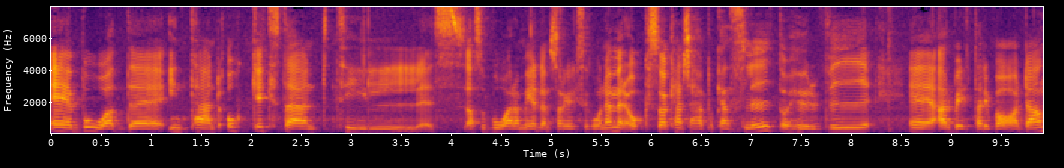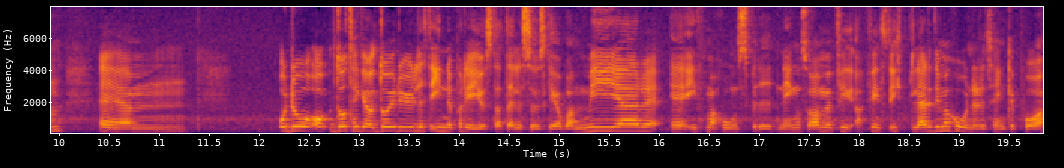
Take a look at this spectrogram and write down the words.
Eh, både internt och externt till alltså våra medlemsorganisationer men också kanske här på kansliet och hur vi eh, arbetar i vardagen. Ehm, och då, då tänker jag, då är du ju lite inne på det just att LSU ska jobba mer, eh, informationsspridning och så. Men fi- finns det ytterligare dimensioner du tänker på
